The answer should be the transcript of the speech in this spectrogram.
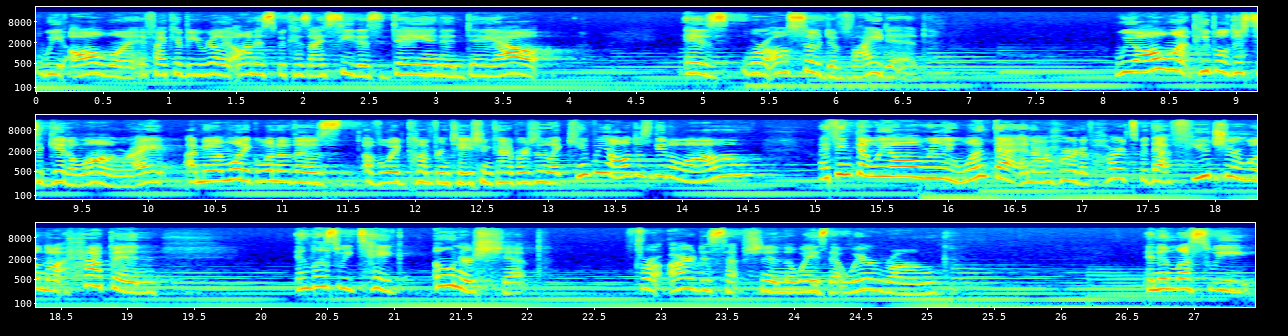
we all want, if I could be really honest, because I see this day in and day out, is we're all so divided. We all want people just to get along, right? I mean, I'm like one of those avoid confrontation kind of person, like, can't we all just get along? I think that we all really want that in our heart of hearts, but that future will not happen unless we take ownership for our deception in the ways that we're wrong. And unless we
